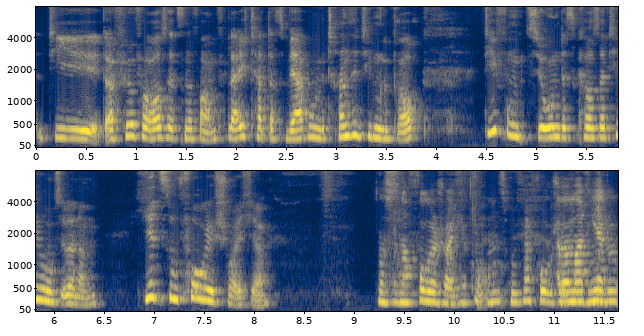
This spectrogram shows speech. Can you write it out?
die dafür voraussetzende Form. Vielleicht hat das Verbum mit transitivem Gebrauch die Funktion des Kausativums übernommen. Hierzu Vogelscheuche. Musst du nach Vogelscheuche gucken. Ja, nach Vogelscheuche Aber Maria, du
